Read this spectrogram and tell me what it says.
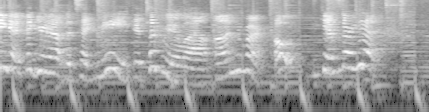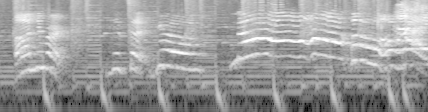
I think I figured out the technique. It took me a while. On your mark. Oh, you can't start yet. On your mark. Get set, go. No! I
